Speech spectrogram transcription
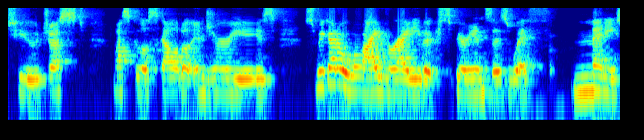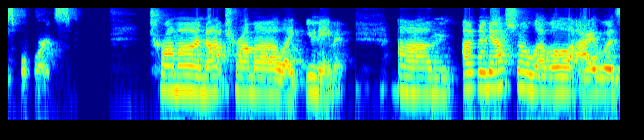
to just musculoskeletal injuries. So we got a wide variety of experiences with many sports. Trauma, not trauma, like you name it. Um, on a national level, I was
